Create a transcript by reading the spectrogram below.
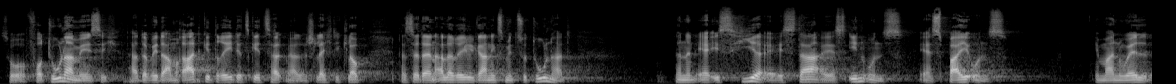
So Fortuna-mäßig hat er wieder am Rad gedreht, jetzt geht's halt mir alles schlecht. Ich glaube, dass er da in aller Regel gar nichts mit zu tun hat. Sondern er ist hier, er ist da, er ist in uns, er ist bei uns. Emmanuel,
